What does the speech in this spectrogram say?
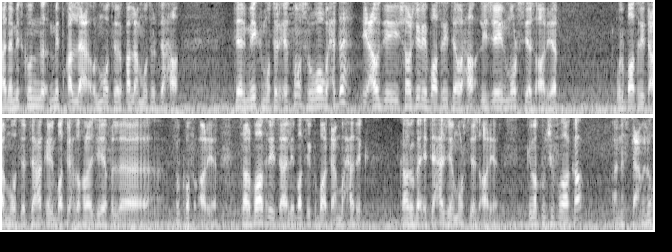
هذا مي تكون مي تقلع الموتور قلع الموتور تاعها. thermique الموتور essence هو وحده يعاود يشارجي les batteries تاعها اللي جايين مور siège arrière وال batterie تاع الموتور تاعها كاين batterie واحدة أخرى جاية في في ال coffre arrière تاع ال batterie تاع les batteries كبار تاع المحرك كهربائي تاعها مور siège arrière كما كنت تشوفوا هكا أنا نستعملو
